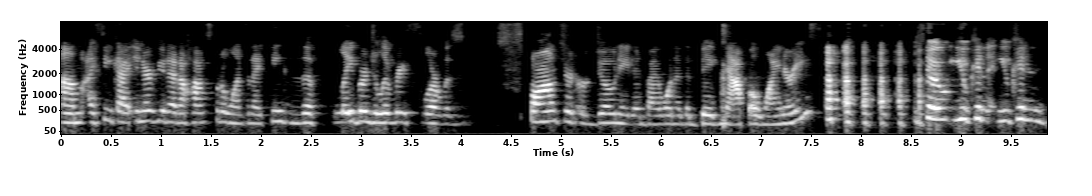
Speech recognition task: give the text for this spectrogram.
Um, I think I interviewed at a hospital once, and I think the labor and delivery floor was sponsored or donated by one of the big Napa wineries. so you can you can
